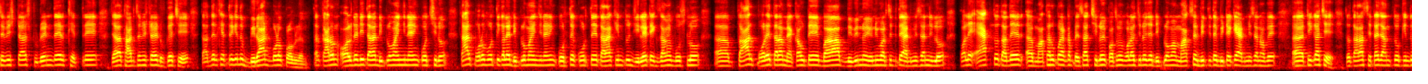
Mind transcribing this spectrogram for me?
সেমিস্টার স্টুডেন্টদের ক্ষেত্রে, যারা থার্ড সেমিস্টারে ঢুকেছে, তাদের ক্ষেত্রে কিন্তু বিরাট বড় প্রবলেম তার কারণ অলরেডি তারা ডিপ্লোমা ইঞ্জিনিয়ারিং করছিল। তার পরবর্তীকালে ডিপ্লোমা ইঞ্জিনিয়ারিং করতে করতে তারা কিন্তু জিলেট এক্সামে বসল। তারপরে তারা ম্যাকআউটে বা বিভিন্ন ইউনিভার্সিটিতে অ্যাডমিশান নিল। ফলে এক তো তাদের মাথার উপর একটা প্রেশার ছিলই। প্রথমে বলা ছিল যে ডিপ্লোমা মার্কসের ভিত্তিতে বিটেকে অ্যাডমিশন হবে। ঠিক আছে? তো তারা সেটা জানতো, কিন্তু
